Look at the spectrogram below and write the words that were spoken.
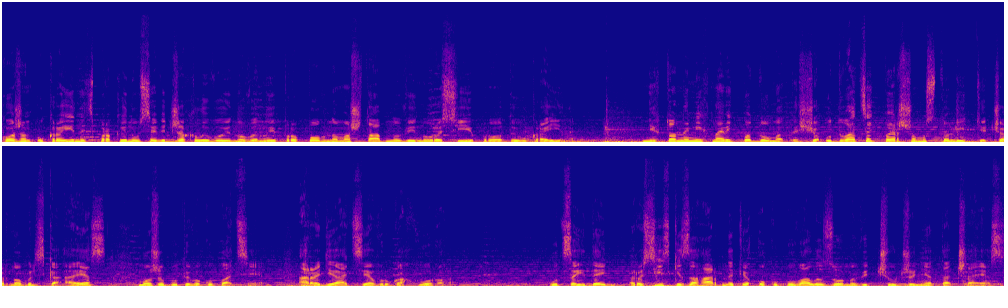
кожен українець прокинувся від жахливої новини про повномасштабну війну Росії проти України. Ніхто не міг навіть подумати, що у 21 столітті Чорнобильська АЕС може бути в окупації, а радіація в руках ворога. У цей день російські загарбники окупували зону відчудження та ЧАЕС.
